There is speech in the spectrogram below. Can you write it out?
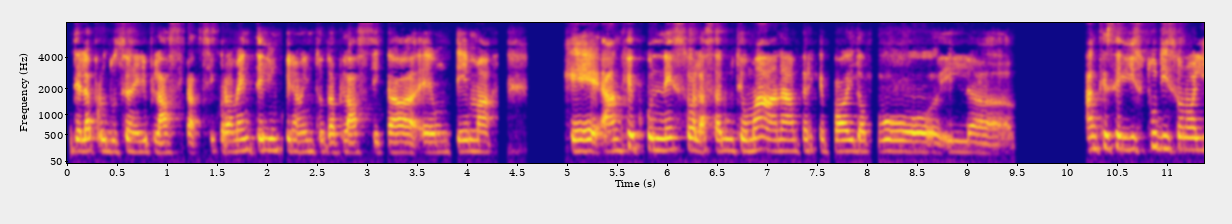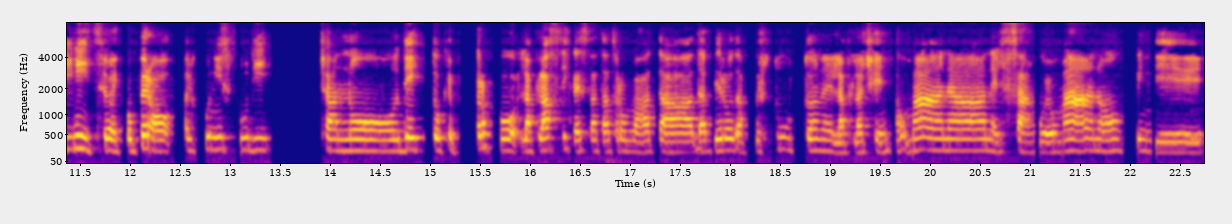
della produzione di plastica. Sicuramente l'inquinamento da plastica è un tema che è anche connesso alla salute umana, perché poi dopo il, anche se gli studi sono all'inizio, ecco, però alcuni studi ci hanno detto che purtroppo la plastica è stata trovata davvero dappertutto, nella placenta umana, nel sangue umano, quindi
